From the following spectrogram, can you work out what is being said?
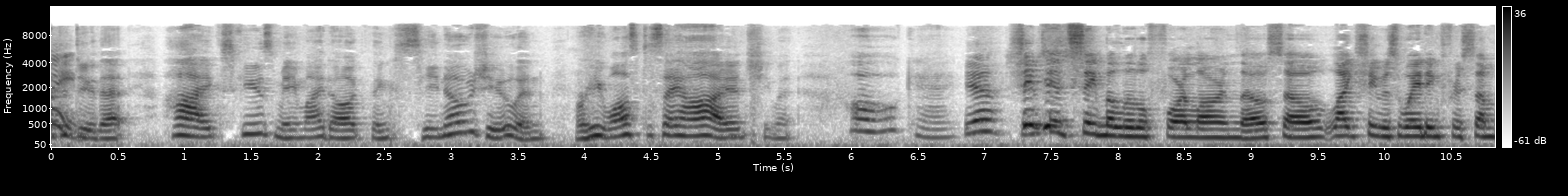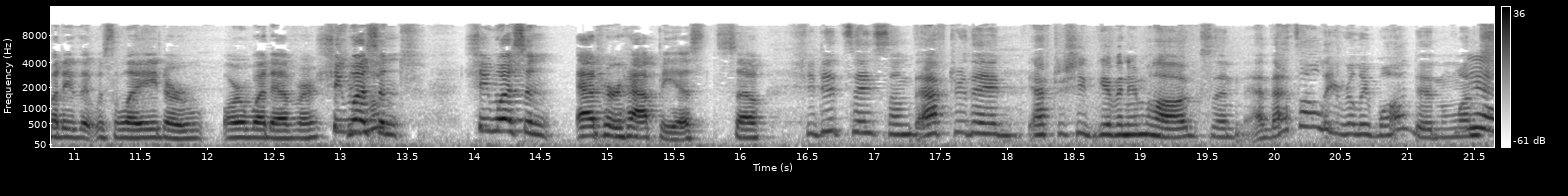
had to do that. Hi, excuse me, my dog thinks he knows you, and or he wants to say hi, and she went, oh, okay. Yeah, She did seem a little forlorn though, so like she was waiting for somebody that was late or or whatever. She, She wasn't looked- she wasn't at her happiest. So She did say some after they after she'd given him hugs, and and that's all he really wanted. And once Yeah,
